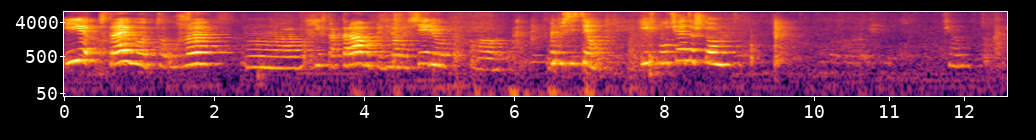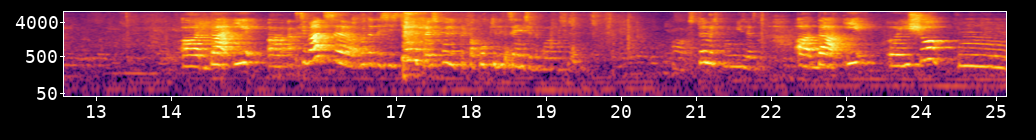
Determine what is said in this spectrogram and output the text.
и встраивают уже их трактора в определенную серию э, эту систему. И получается, что а, да, и а, активация вот этой системы происходит при покупке лицензии дополнительной. Стоимость, неизвестна. А, да, и а, еще м,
